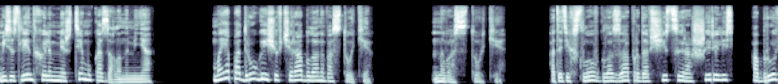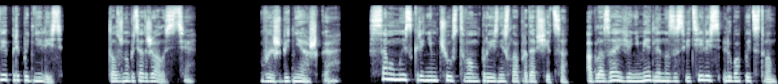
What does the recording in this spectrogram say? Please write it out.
Миссис Линдхольм меж тем указала на меня. «Моя подруга еще вчера была на Востоке. на востоке. От этих слов глаза продавщицы расширились, а брови приподнялись. Должно быть от жалости. «Вы ж бедняжка», — с самым искренним чувством произнесла продавщица, а глаза ее немедленно засветились любопытством.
